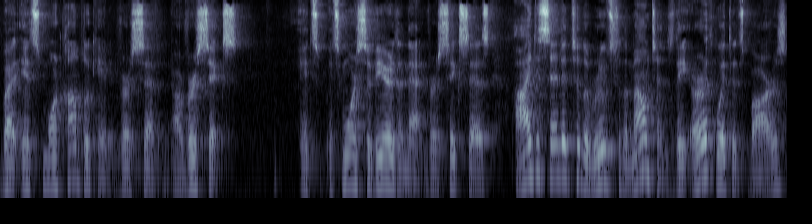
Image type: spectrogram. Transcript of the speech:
But it's more complicated, verse 7 or verse 6. It's, it's more severe than that. Verse 6 says, I descended to the roots of the mountains. The earth with its bars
